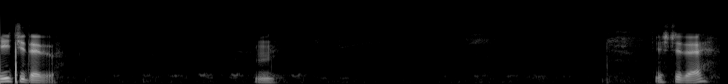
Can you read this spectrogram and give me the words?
ಈಚಿದೆ ಇದು. ಎಷ್ಟಿದೆ?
